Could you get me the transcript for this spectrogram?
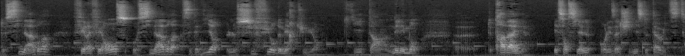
de cinabre fait référence au cinabre, c'est-à-dire le sulfure de mercure, qui est un élément euh, de travail essentiel pour les alchimistes taoïstes.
